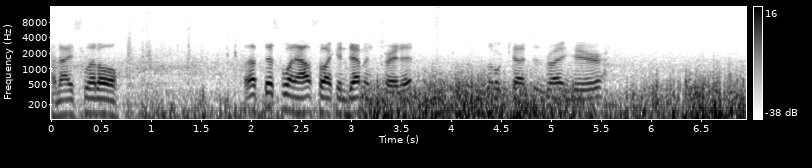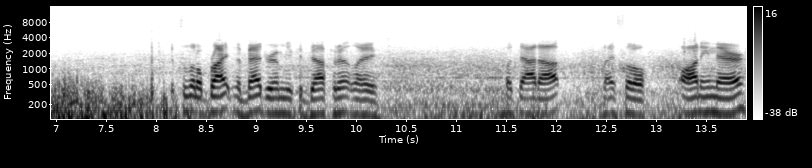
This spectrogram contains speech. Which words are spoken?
a nice little I left this one out so I can demonstrate it. Little catches right here. It's a little bright in the bedroom. You could definitely put that up. Nice little awning there.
